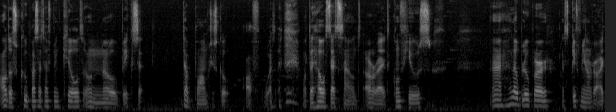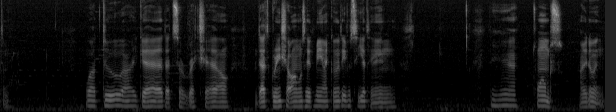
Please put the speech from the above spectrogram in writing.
All those Koopas that have been killed. Oh no, big set. That bomb just go off. What, what the hell is that sound? Alright, confused. Uh, hello blooper. Let's give me another item. What do I get? That's a red shell. That green shell almost hit me. I couldn't even see a thing. Yeah, Thwomps, how you doing?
